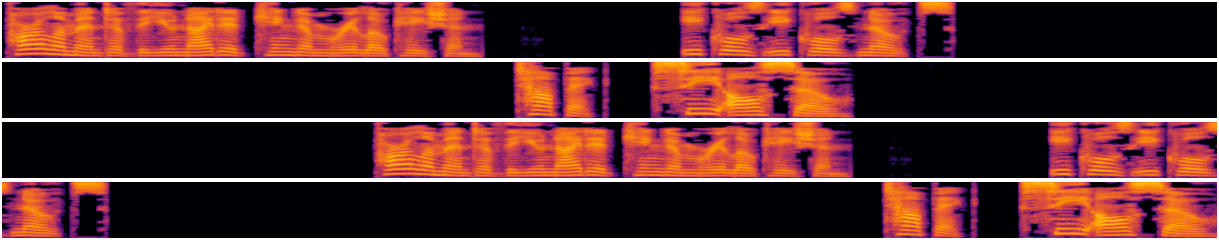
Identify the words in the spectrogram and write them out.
Parliament of the United Kingdom relocation. Equals equals Notes. Topic. See also Parliament of the United Kingdom relocation. Equals equals Notes. Topic. See also.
